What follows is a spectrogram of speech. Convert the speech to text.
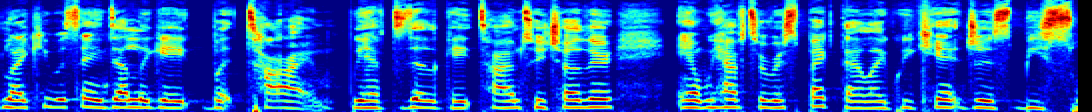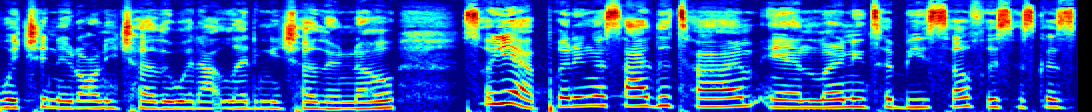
like he was saying, delegate, but time. We have to delegate time to each other and we have to respect that. Like we can't just be switching it on each other without letting each other know. So yeah, putting aside the time and learning to be selfless is because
